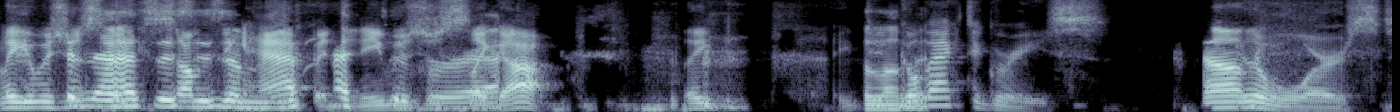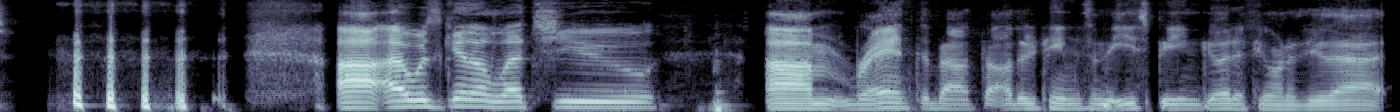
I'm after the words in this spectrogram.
Like it was just like Thanasis is a something happened, and he was just like rat. up. Like, dude, go it. back to Greece. Um, You're the worst. uh, I was gonna let you um rant about the other teams in the East being good if you want to do that.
